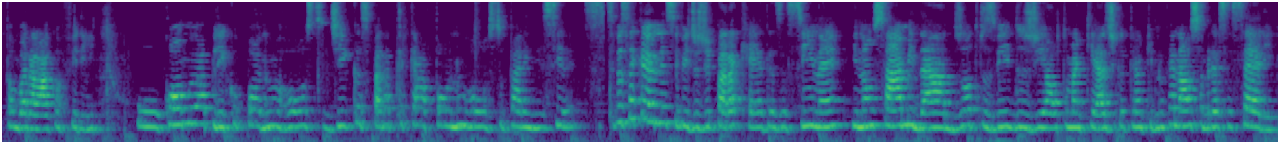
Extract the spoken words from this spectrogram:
Então bora lá conferir o como eu aplico pó no meu rosto, dicas para aplicar pó no rosto para iniciantes. Se você caiu nesse vídeo de paraquedas assim, né, e não sabe da, dos outros vídeos de automaquiagem que eu tenho aqui no canal sobre essa série,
